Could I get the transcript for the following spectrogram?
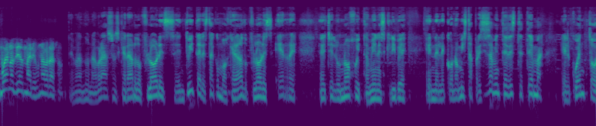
Buenos días, Mario. Un abrazo. Te mando un abrazo. Es Gerardo Flores. En Twitter está como Gerardo Flores R. Échele un ojo y también escribe en El Economista precisamente de este tema, el cuento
